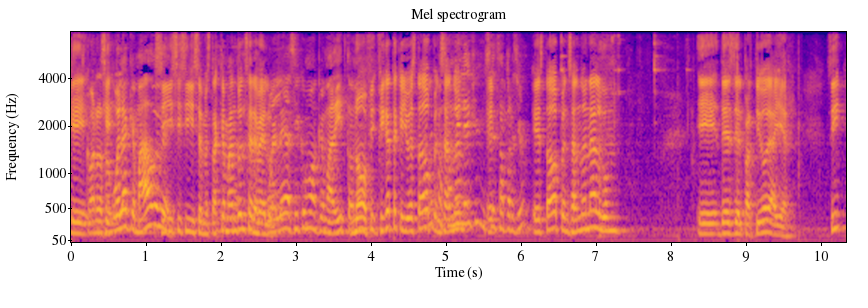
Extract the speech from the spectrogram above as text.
que... Con razón que- huele a quemado, güey. Sí, sí, sí, se me está quemando el cerebelo. Huele así como a quemadito, No, ¿no? fí- fíjate que yo he estado ¿Qué le pasó a pensando en, Miley? ¿Se he- desapareció? he estado pensando en algo eh, desde el partido de ayer. ¿Sí?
